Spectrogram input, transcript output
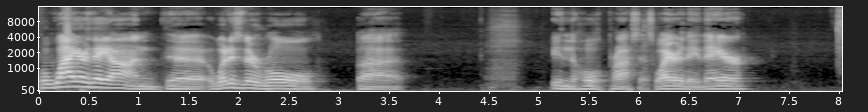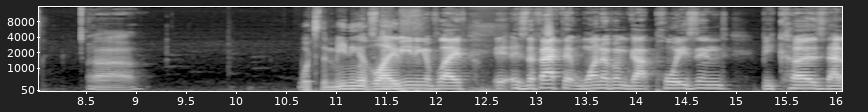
But why are they on the? What is their role uh, in the whole process? Why are they there? Uh, what's the meaning of the life? meaning of life is the fact that one of them got poisoned because that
